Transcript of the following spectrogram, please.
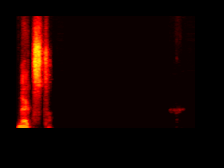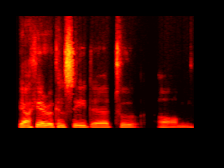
Next. Yeah, here you can see the two, um,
